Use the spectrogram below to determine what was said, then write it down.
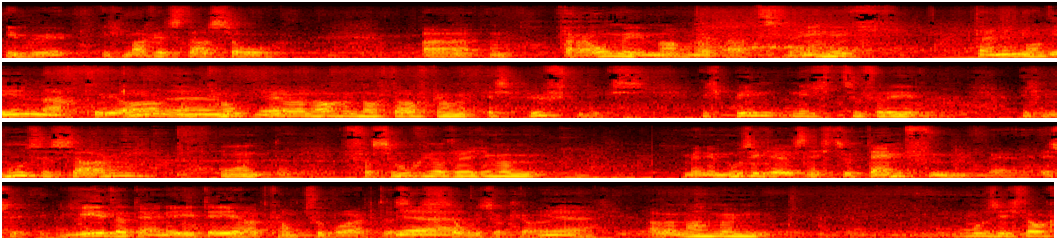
ich, will, ich mache jetzt das so. Äh, und traue mich manchmal auch zu wenig. Deinen Und- Ideen nachzugehen. Ja, ähm, und kommt ja. mir aber nach und nach drauf gekommen, es hilft nichts. Ich bin nicht zufrieden. Ich muss es sagen und versuche natürlich immer, meine Musiker jetzt nicht zu dämpfen. Es, jeder, der eine Idee hat, kommt zu Wort. Das Ja. ist sowieso klar. Ja. Aber manchmal muss ich doch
